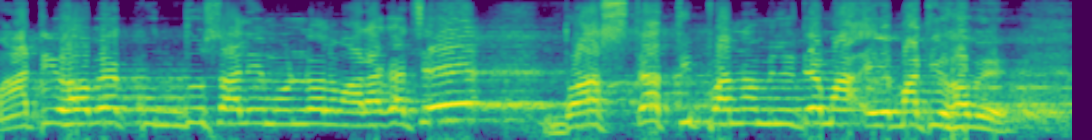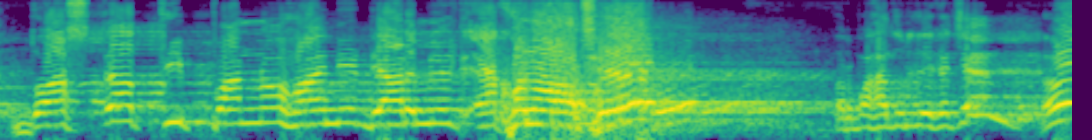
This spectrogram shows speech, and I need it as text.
মাটি হবে কুদ্দুস আলী মণ্ডল মারা গেছে, দশটা তিপ্পান্ন মিনিটে মাটি হবে। দশটা তিপ্পান্ন হয়নি, দেড় মিনিট এখনও আছে। আর বাহাদুর দেখেছেন? ও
